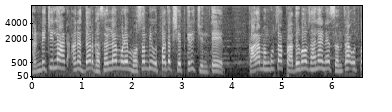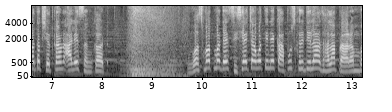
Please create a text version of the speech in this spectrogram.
थंडीची लाट आणि दर घसरल्यामुळे मोसंबी उत्पादक शेतकरी चिंतेत. काळा मंगूचा प्रादुर्भाव झाल्याने संत्रा उत्पादक शेतकऱ्यांवर आले संकट. वसमतमध्ये सीसीआयच्या वतीने कापूस खरेदीला झाला प्रारंभ.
